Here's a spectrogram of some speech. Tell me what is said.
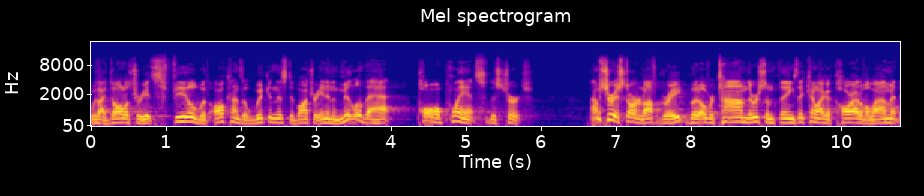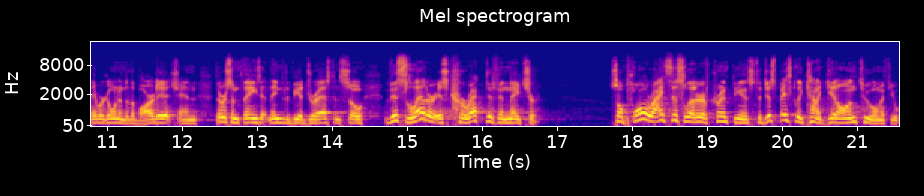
with idolatry. It's filled with all kinds of wickedness, debauchery. And in the middle of that, Paul plants this church. I'm sure it started off great, but over time there were some things, they kind of like a car out of alignment. They were going into the bar ditch, and there were some things that needed to be addressed. And so this letter is corrective in nature. So Paul writes this letter of Corinthians to just basically kind of get on to them, if you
